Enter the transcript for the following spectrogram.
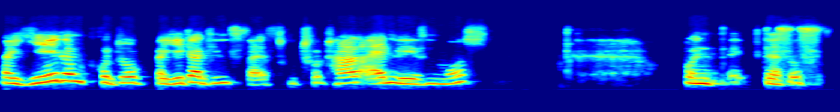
bei jedem Produkt, bei jeder Dienstleistung total einlesen muss. Und das ist,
